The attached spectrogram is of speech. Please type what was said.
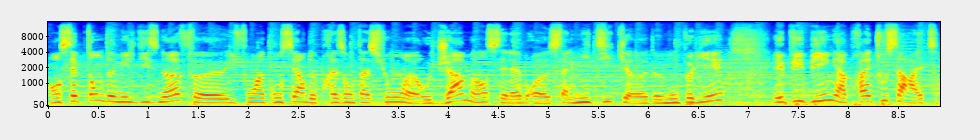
En septembre 2019, euh, ils font un concert de présentation euh, au Jam, hein, célèbre euh, salle mythique euh, de Montpellier. Et puis bing, après tout s'arrête.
